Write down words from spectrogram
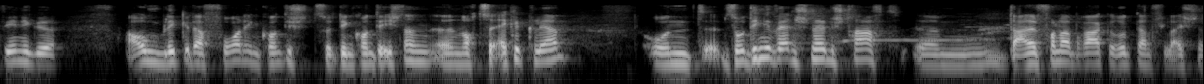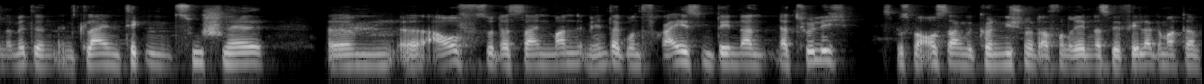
wenige Augenblicke davor, den konnte ich, den konnte ich dann äh, noch zur Ecke klären. Und äh, so Dinge werden schnell bestraft. Ähm, Daniel von der Brake rückt dann vielleicht in der Mitte einen, einen kleinen Ticken zu schnell ähm, äh, auf, sodass sein Mann im Hintergrund frei ist und den dann natürlich, das muss man auch sagen, wir können nicht nur davon reden, dass wir Fehler gemacht haben.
